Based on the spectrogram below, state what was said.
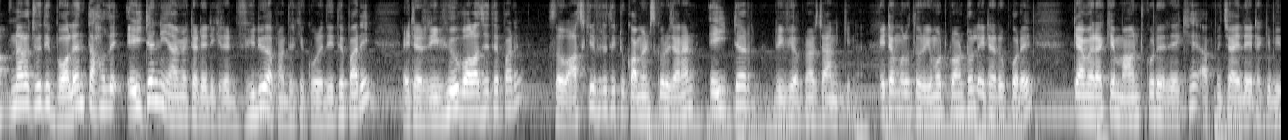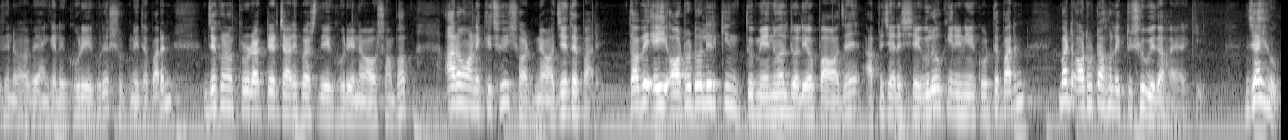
আপনারা যদি বলেন, তাহলে এইটা নিয়ে আমি একটা ডেডিকেটেড ভিডিও আপনাদেরকে করে দিতে পারি। এটার রিভিউ বলা যেতে পারে। সো আজকের ভিডিওতে একটু কমেন্টস করে জানান, এইটার রিভিউ আপনারা চান কি না এটা মূলত রিমোট কন্ট্রোল এটার উপরে ক্যামেরাকে মাউন্ট করে রেখে আপনি চাইলে এটাকে বিভিন্নভাবে অ্যাঙ্গেলে ঘুরিয়ে ঘুরে শ্যুট নিতে পারেন। যে কোনো প্রোডাক্টের চারিপাশ দিয়ে ঘুরিয়ে নেওয়াও সম্ভব। আরও অনেক কিছুই শট নেওয়া যেতে পারে। তবে এই অটো ডলির কিন্তু ম্যানুয়াল ডলিও পাওয়া যায়। আপনি চাইলে সেগুলোও কিনে নিয়ে করতে পারেন। বাট অটোটা হলে একটু সুবিধা হয় আর কি। যাই হোক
